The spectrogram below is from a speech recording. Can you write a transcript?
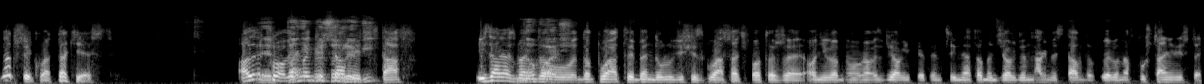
Na przykład, tak jest. Ale e, człowiek panie będzie chciał mieć staw i zaraz no będą właśnie. dopłaty, będą ludzie się zgłaszać po to, że oni robią zbiornik retencyjny, a to będzie ordynarny staw, do którego na wpuszczanie jeszcze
